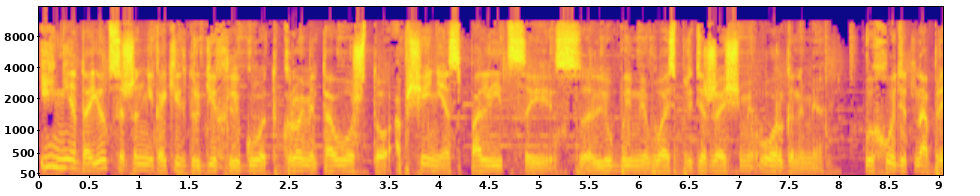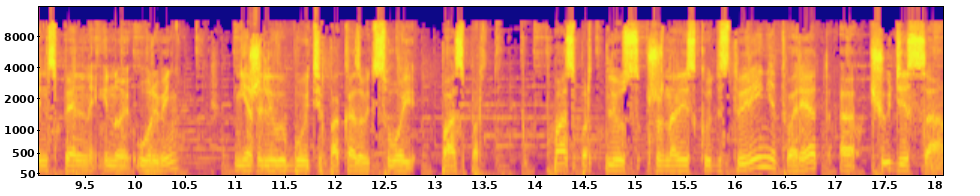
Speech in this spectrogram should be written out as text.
И не дает совершенно никаких других льгот, кроме того, что общение с полицией, с любыми власть придержащими органами выходит на принципиально иной уровень, нежели вы будете показывать свой паспорт. Паспорт плюс журналистское удостоверение творят а, чудеса.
